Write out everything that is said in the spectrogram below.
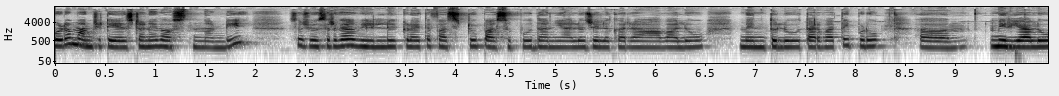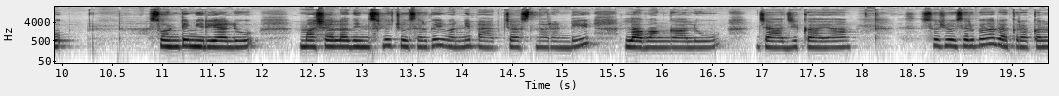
కూడా మంచి టేస్ట్ అనేది వస్తుందండి. సో చూసారుగా వీళ్ళు ఇక్కడైతే ఫస్ట్ పసుపు ధనియాలు జీలకర్ర ఆవాలు మెంతులు తర్వాత ఇప్పుడు మిరియాలు సొంటి మిరియాలు మసాలా దినుసులు చూసారుగా ఇవన్నీ ప్యాక్ చేస్తున్నారండి. లవంగాలు జాజికాయ సో చూసారుగా రకరకాల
